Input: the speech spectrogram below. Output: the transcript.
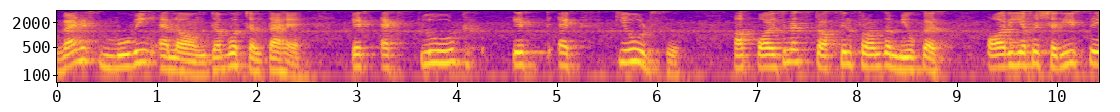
वैन इट्स मूविंग अलॉन्ग जब वो चलता है it's exclude it excludes a poisonous toxin from the mucus और ये अपने शरीर से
